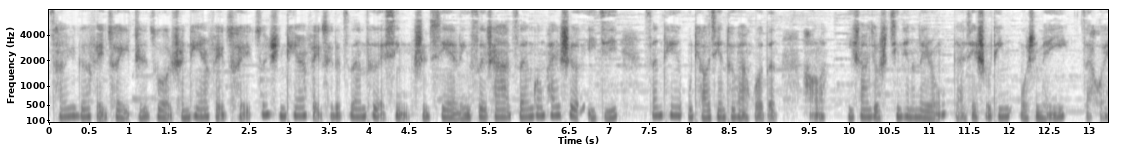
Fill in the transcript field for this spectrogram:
藏玉阁翡翠只做纯天然翡翠，遵循天然翡翠的自然特性，实现零色差、自然光拍摄以及三天无条件退换货等。好了，以上就是今天的内容，感谢收听，我是梅一，再会。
